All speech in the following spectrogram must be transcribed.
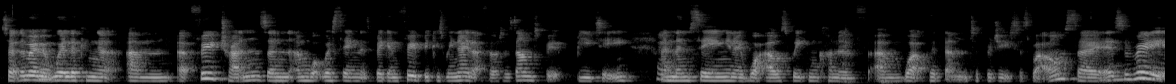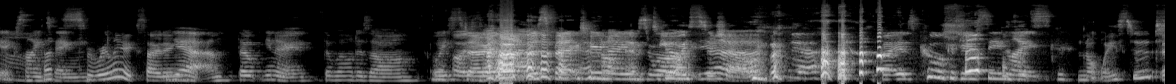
So at the moment we're looking at um, at food trends and, and what we're seeing that's big in food because we know that filters down to be- beauty and then seeing you know what else we can kind of um, work with them to produce as well. So it's a really Ah, exciting. That's really exciting. Yeah, the you know the world is our oyster Oyster. in that respect. Who knows what? oyster yeah. shell. yeah. But it's cool because we've seen like. Not wasted.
